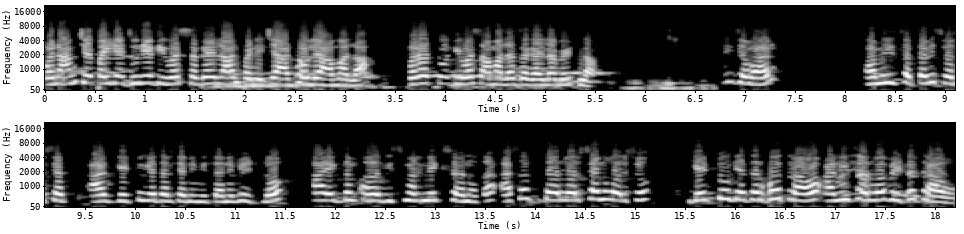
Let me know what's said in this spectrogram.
पण आमचे पहिले जुने दिवस सगळे लहानपणीचे आठवले आम्हाला. परत तो दिवस आम्हाला जगायला भेटला. जवान आम्ही सत्तावीस वर्षात आज गेट टुगेदरच्या निमित्ताने भेटलो. हा एकदम अविस्मरणीय क्षण होता. असंच दर वर्षानुवर्ष गेट टुगेदर होत राहो आणि सर्व भेटत राहो.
